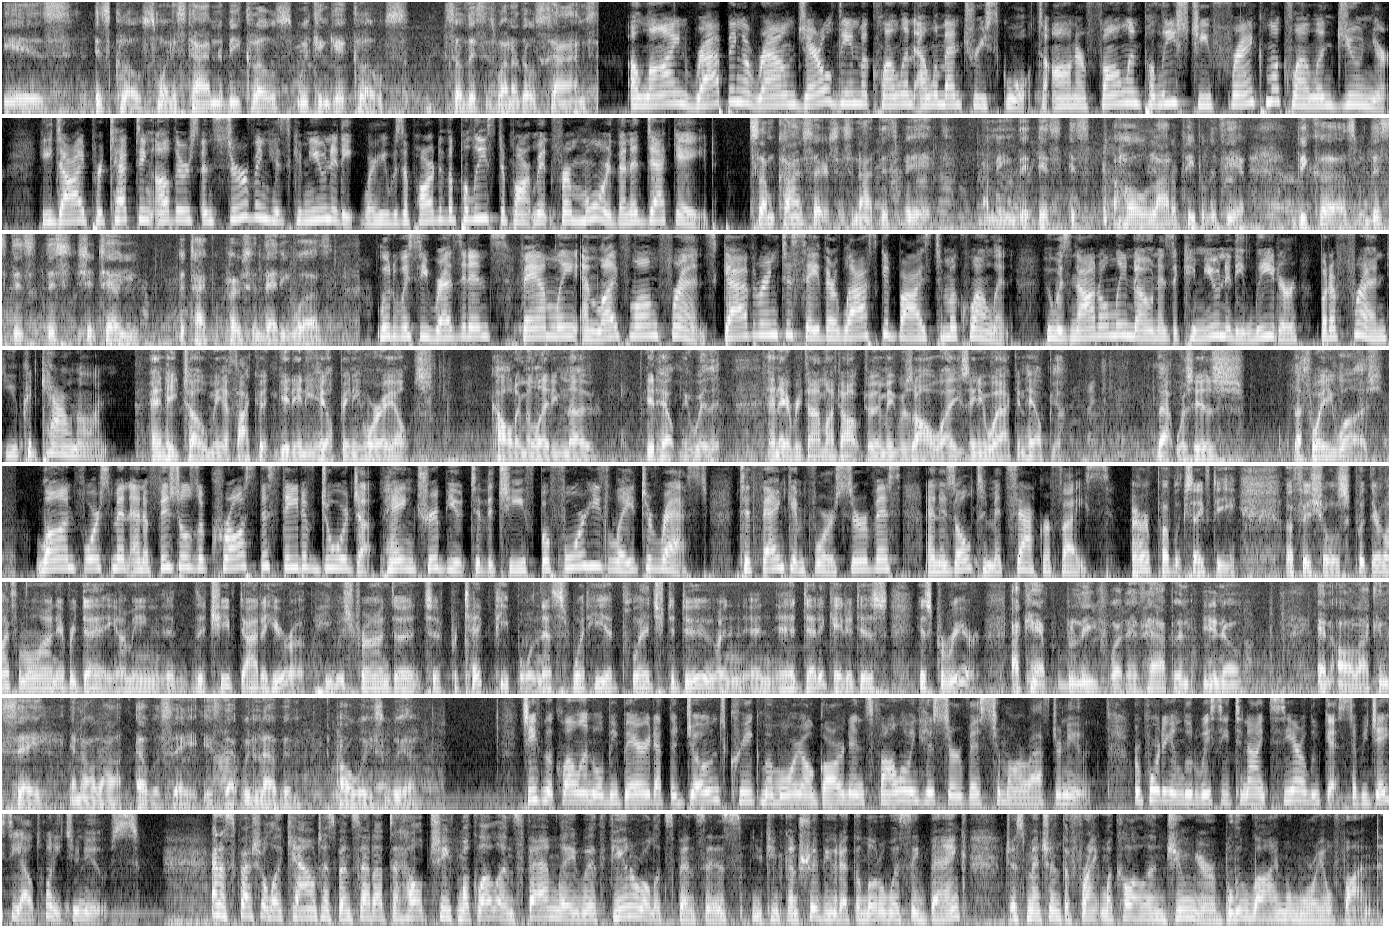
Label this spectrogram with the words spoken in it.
is is close. When it's time to be close, we can get close. So this is one of those times. A line wrapping around Geraldine McClellan Elementary School to honor fallen police chief Frank McClelland Jr. He died protecting others and serving his community, where he was a part of the police department for more than a decade. Some concerts is not this big. I mean, it's, it's a whole lot of people that's here because this, this, this should tell you the type of person that he was. Ludowici residents, family, and lifelong friends gathering to say their last goodbyes to McClelland, who was not only known as a community leader, but a friend you could count on. And he told me if I couldn't get any help anywhere else, call him and let him know he'd help me with it. And every time I talked to him, he was always, any way I can help you. That was his, that's the way he was. Law enforcement and officials across the state of Georgia paying tribute to the chief before he's laid to rest to thank him for his service and his ultimate sacrifice. Our public safety officials put their life on the line every day. I mean, eh, the chief died a hero. He was trying to, to protect people, and that's what he had pledged to do and, and had dedicated his, his career. I can't believe what has happened, you know. And all I can say, and all I'll ever say, is that we love him, always will. Chief McClelland will be buried at the Jones Creek Memorial Gardens following his service tomorrow afternoon. Reporting in Ludowici tonight, Sierra Lucas, WJCL 22 News. And a special account has been set up to help Chief McClelland's family with funeral expenses. You can contribute at the Ludowici Bank. Just mentioned the Frank McClelland Jr. Blue Line Memorial Fund.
